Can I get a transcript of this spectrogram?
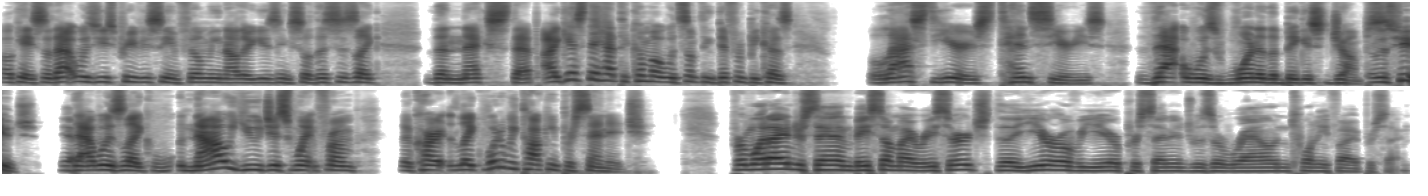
Okay, so that was used previously in filming. Now they're using. So this is like the next step. I guess they had to come up with something different because last year's 10 series that was one of the biggest jumps. it was huge. Yeah. That was like now you just went from the card. Like what are we talking percentage? From what I understand, based on my research, the year over year percentage was around twenty five percent,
